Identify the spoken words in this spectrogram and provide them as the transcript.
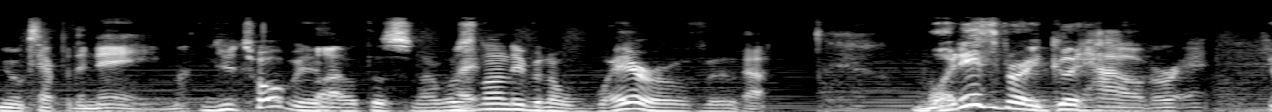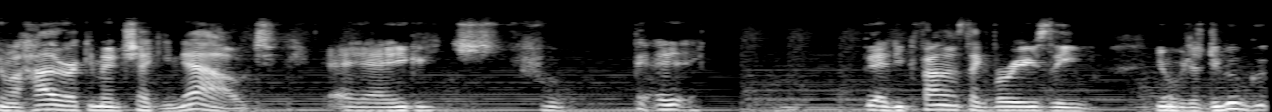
You know, except for the name. You told me about this, and I was right. not even aware of it. Yeah. What is very good, however, and, you know, I highly recommend checking out, and you can, and you can find this like very easily, you know, just do Google,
